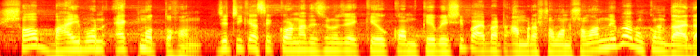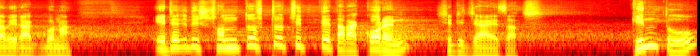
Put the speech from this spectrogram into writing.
সব ভাই বোন একমত হন যে, ঠিক আছে, কোরআন হাদিস অনুযায়ী কেউ কম কেউ বেশি পায় বাট আমরা সমান সমান নেব এবং কোনো দায় দাবি রাখব না। এটা যদি সন্তুষ্ট চিত্তে তারা করেন, সেটি জায়েজ আছে। কিন্তু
